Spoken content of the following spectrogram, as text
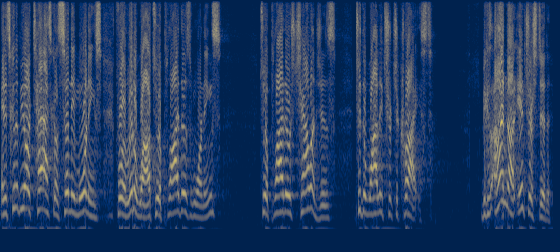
And it's going to be our task on Sunday mornings for a little while to apply those warnings, to apply those challenges to the Wylie Church of Christ. Because I'm not interested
